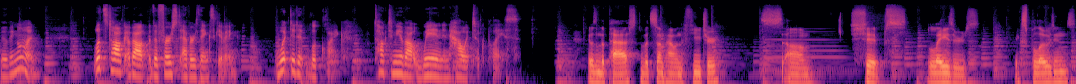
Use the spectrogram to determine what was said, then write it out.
moving on. Let's talk about the first ever Thanksgiving. What did it look like? Talk to me about when and how it took place. It was in the past, but somehow in the future. Um, ships, lasers, explosions,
